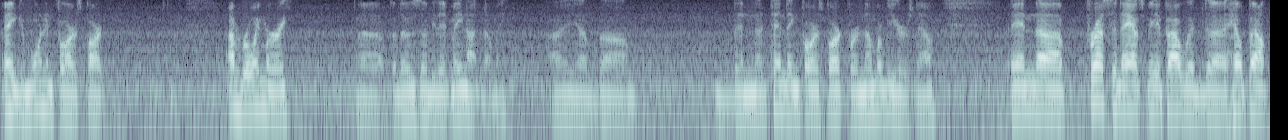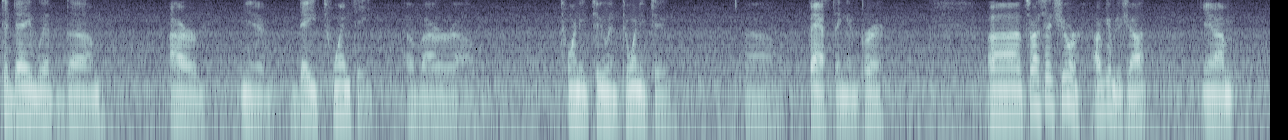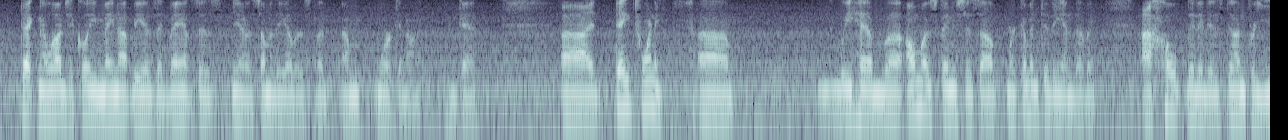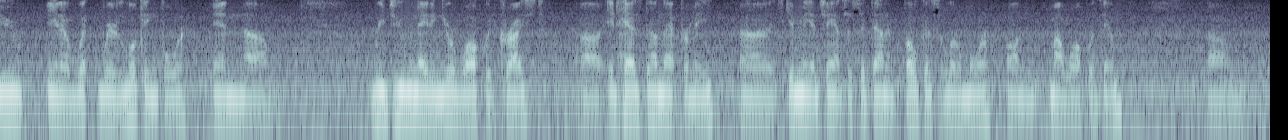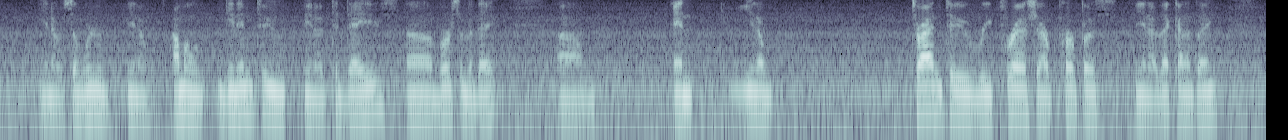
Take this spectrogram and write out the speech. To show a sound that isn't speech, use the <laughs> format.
Hey, good morning, Forest Park. I'm Roy Murray. Uh, for those of you that may not know me, I have um, been attending Forest Park for a number of years now. And uh, Preston asked me if I would uh, help out today with um, our, you know, day 20 of our uh, 22 and 22 uh, fasting and prayer. Uh, so I said, sure, I'll give it a shot. You know, I'm technologically may not be as advanced as, you know, some of the others, but I'm working on it, okay? Uh, day 20. Uh, we have uh, almost finished this up. We're coming to the end of it. I hope that it has done for you, you know, what we're looking for in um, rejuvenating your walk with Christ. Uh, it has done that for me. Uh, it's given me a chance to sit down and focus a little more on my walk with Him. Um, you know, so we're, you know, I'm going to get into, you know, today's uh, verse of the day. Um, and, you know, trying to refresh our purpose, you know, that kind of thing.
